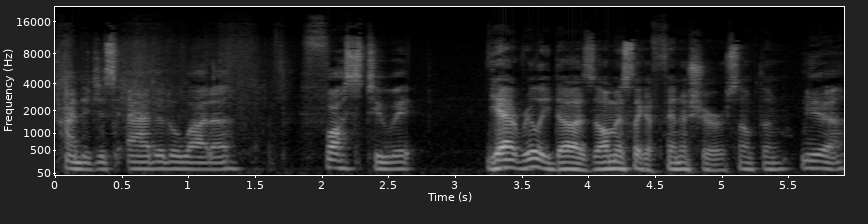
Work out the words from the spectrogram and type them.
kind of just added a lot of fuss to it. Yeah, it really does. Almost like a finisher or something. Yeah.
